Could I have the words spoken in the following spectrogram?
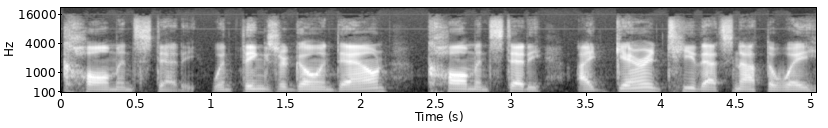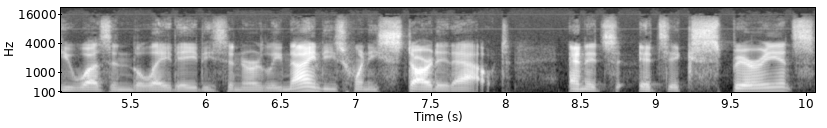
calm and steady. When things are going down, calm and steady. I guarantee that's not the way he was in the late 80s and early 90s when he started out. And it's it's experience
